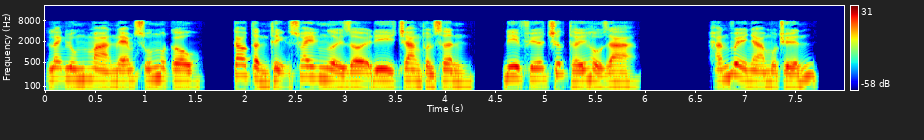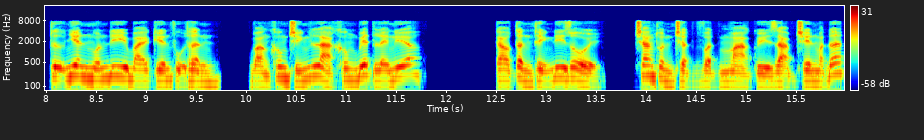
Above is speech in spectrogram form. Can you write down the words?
Lạnh lùng mà ném xuống một câu, Cao Tần Thịnh xoay người rời đi trang thuần sân, đi phía trước thấy hầu ra. Hắn về nhà một chuyến, tự nhiên muốn đi bái kiến phụ thân, bằng không chính là không biết lễ nghĩa. Cao Tần Thịnh đi rồi, trang thuần chật vật mà quỳ dạp trên mặt đất,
